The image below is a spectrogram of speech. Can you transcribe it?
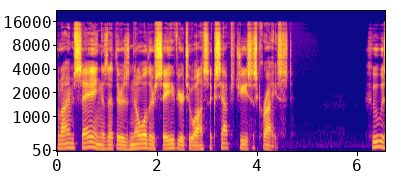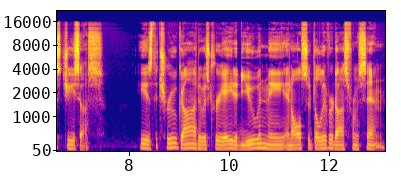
What I am saying is that there is no other Savior to us except Jesus Christ. Who is Jesus? He is the true God who has created you and me and also delivered us from sin.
